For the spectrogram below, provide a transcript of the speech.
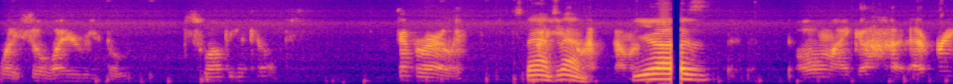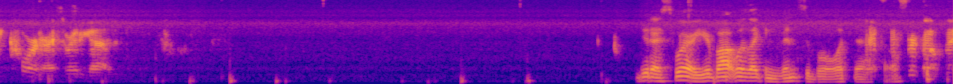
Wait, so why are we both swapping accounts? Temporarily. Spam, You spam. have to download- Yes. Oh my god, every corner, I swear to god. Dude, I swear, your bot was like invincible. What the hell? forgot my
